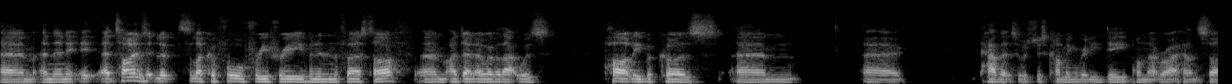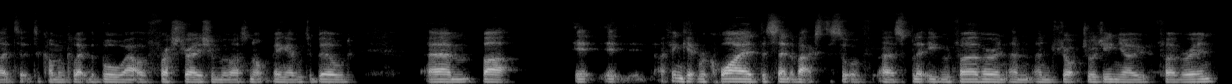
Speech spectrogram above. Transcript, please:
Um, and then it, it, at times it looked like a 4-3-3 even in the first half. Um, I don't know whether that was partly because um, uh, Havertz was just coming really deep on that right hand side to, to come and collect the ball out of frustration with us not being able to build. Um, but it, it, I think it required the centre backs to sort of uh, split even further and, and, and drop Jorginho further in.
